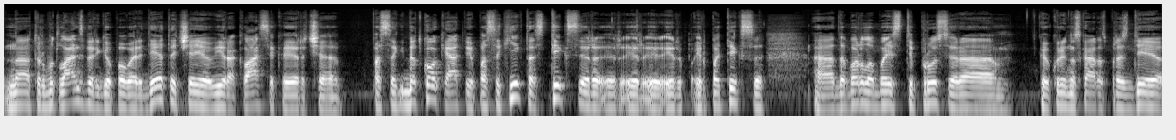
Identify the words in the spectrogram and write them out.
na, turbūt Landsbergio pavardė, tai čia jau yra klasika ir čia pasaky, bet kokiu atveju pasakyk, tas tiks ir, ir, ir, ir, ir patiks. Dabar labai stiprus yra, kai Ukrainos karas prasidėjo,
